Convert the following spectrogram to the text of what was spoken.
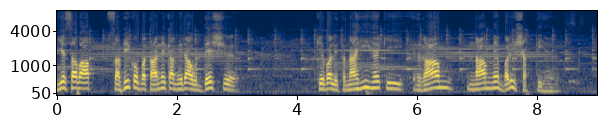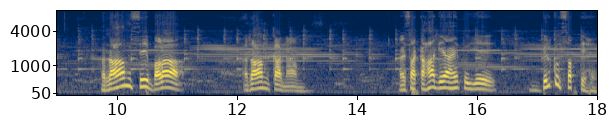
ये सब आप सभी को बताने का मेरा उद्देश्य केवल इतना ही है कि राम नाम में बड़ी शक्ति है। राम से बड़ा राम का नाम। ऐसा कहा गया है तो ये बिल्कुल सत्य है।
